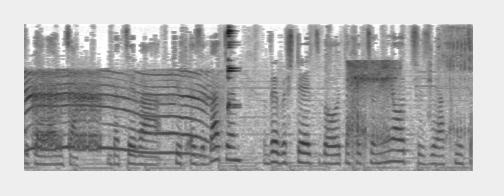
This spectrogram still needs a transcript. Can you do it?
שקרה לאמצע בצבע cute as a button, ובשתי אצבעות החיצוניות, שזה הפניצה.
